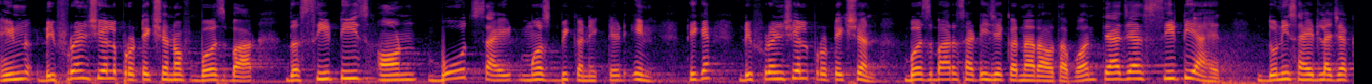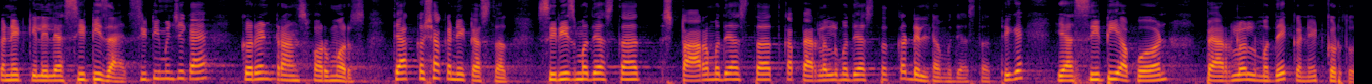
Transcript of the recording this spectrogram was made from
in differential protection of bus bar the CTs on both side must be connected in. ठीक आहे? डिफरन्शियल प्रोटेक्शन बस बारसाठी जे करणार आहोत आपण त्या ज्या सिटी आहेत दोन्ही साईडला ज्या कनेक्ट केलेल्या सिटीज आहेत सिटी म्हणजे काय? करंट ट्रान्सफॉर्मर्स त्या कशा कनेक्ट असतात? सिरीजमध्ये असतात स्टारमध्ये असतात का पॅरलमध्ये असतात का डेल्टामध्ये असतात? ठीक आहे? या सिटी आपण पॅरलमध्ये कनेक्ट करतो.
